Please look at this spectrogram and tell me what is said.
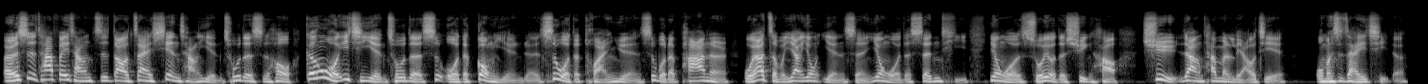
而是他非常知道在现场演出的时候，跟我一起演出的是我的共演人，是我的团员，是我的 partner，我要怎么样用眼神、用我的身体、用我所有的讯号去让他们了解。我们是在一起的，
